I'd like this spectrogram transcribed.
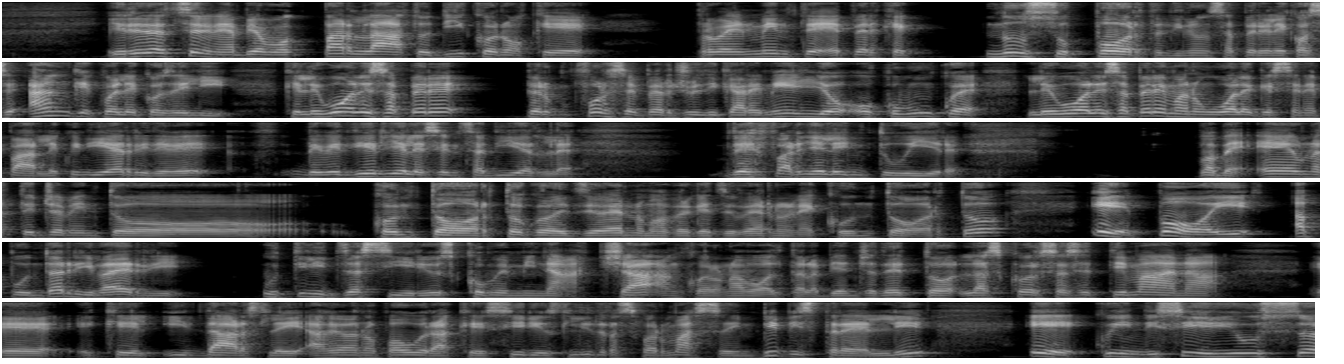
In redazione ne abbiamo parlato, dicono che probabilmente è perché non sopporta di non sapere le cose, anche quelle cose lì, che le vuole sapere per, forse per giudicare meglio o comunque le vuole sapere ma non vuole che se ne parli, quindi Harry deve, deve dirgliele senza dirle, deve fargliele intuire. Vabbè, è un atteggiamento contorto di Zio Vernon, ma perché Zio Vernon è contorto. E poi, appunto, arriva Harry, utilizza Sirius come minaccia, ancora una volta, l'abbiamo già detto la scorsa settimana, eh, che i Dursley avevano paura che Sirius li trasformasse in pipistrelli, e quindi Sirius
